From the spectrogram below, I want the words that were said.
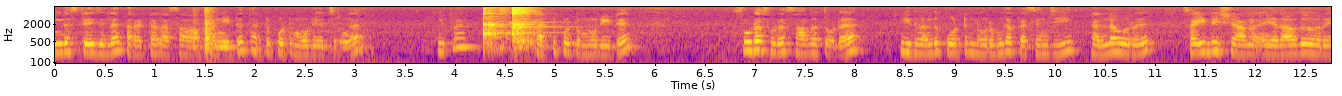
இந்த ஸ்டேஜில் கரெக்டாக ரசம் ஆஃப் பண்ணிவிட்டு தட்டு போட்டு மூடி வச்சுருங்க. இப்போ தட்டு போட்டு மூடிட்டு சுட சுட சாதத்தோட இது வந்து போட்டு நொறுங்க பிசைஞ்சு நல்ல ஒரு சைட் டிஷ்ஷான ஏதாவது ஒரு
